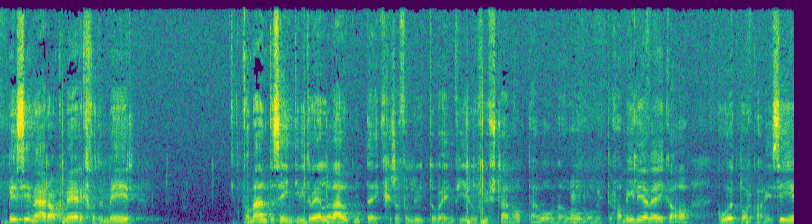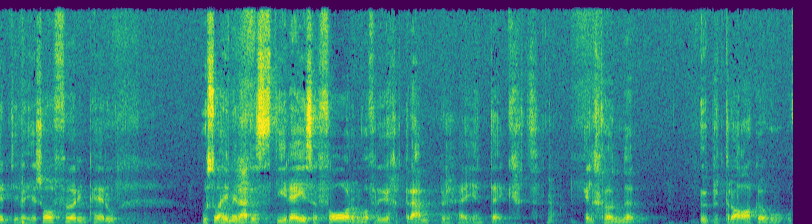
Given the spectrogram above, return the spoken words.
Bis ich dann gemerkt oder mehr, Moment, das individuelle Welt entdecken, schon für Leute, die im 4- und 5-Sterne-Hotel wohnen, die, die mit der Familie gehen gut organisiert, die wollen einen Chauffeur in Peru. Und so haben wir auch das, die Reiseform, die früher Tramper haben entdeckt haben, können übertragen auf,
